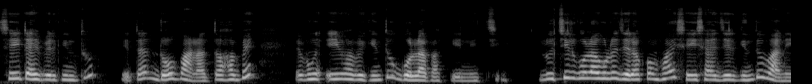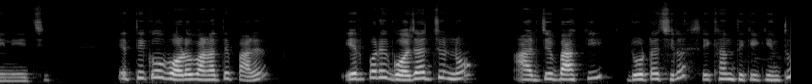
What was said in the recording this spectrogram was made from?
সেই টাইপের কিন্তু এটা ডো বানাতে হবে এবং এইভাবে কিন্তু গোলা পাকিয়ে নিচ্ছি। লুচির গোলাগুলো যেরকম হয়, সেই সাইজের কিন্তু বানিয়ে নিয়েছি। এর থেকেও বড় বানাতে পারেন। এরপরে গজার জন্য আর যে বাকি ডোটা ছিল, সেখান থেকে কিন্তু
